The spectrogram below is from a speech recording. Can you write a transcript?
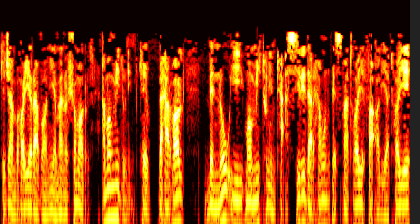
که جنبه های روانی من و شما رو داره. اما می‌دونیم که به هر حال به نوعی ما می‌تونیم تأثیری در همون قسمت های فعالیت های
